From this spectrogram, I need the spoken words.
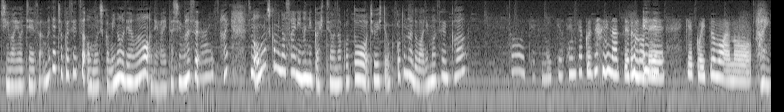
神話幼稚園さんまで直接お申し込みのお電話をお願いいたします、はい、はい、そのお申し込みの際に何か必要なことを注意しておくことなどはありませんか？そうですね。一応先着順になってるので、えー、結構いつもあの、はい、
